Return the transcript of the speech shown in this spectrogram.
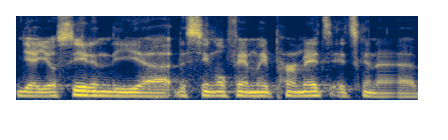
Yeah, you'll see it in the uh, the single family permits. It's gonna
